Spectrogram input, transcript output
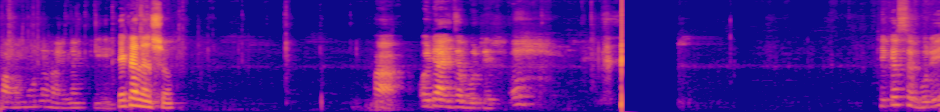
পাও হয় নাকি? এখানে আসো। হ্যাঁ ওইটা আইজা বুড়ির। ঠিক আছে বুড়ি?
